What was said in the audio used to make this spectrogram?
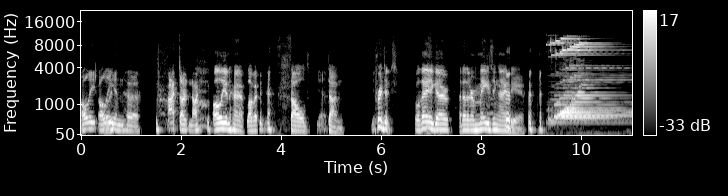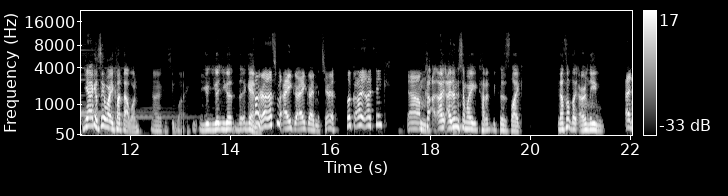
Ollie, Ollie, Ollie? and her. I don't know. Ollie and her. Love it. Sold. Yeah. Done. Yeah. Print it. Well, there you go. Another amazing idea. yeah, I can see why you cut that one. I can see why. You you you got again. I. That's some A grade, A grade material. Look, I, I think um cut- I, I don't understand why you cut it because like that's not the only and look,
